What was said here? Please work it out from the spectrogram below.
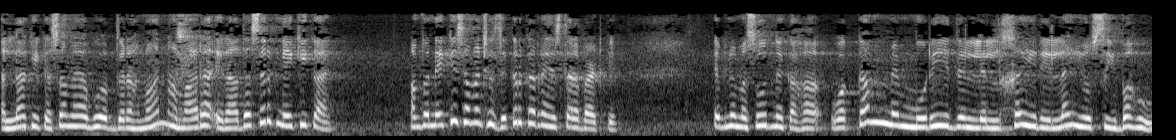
اللہ کی قسم ہے، ابو عبد الرحمان ہمارا ارادہ صرف نیکی کا ہے۔ ہم تو نیکی سمجھ کے ذکر کر رہے ہیں اس طرح بیٹھ کے۔ ابن مسعود نے کہا وہ کم میں مرید للخیر لن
